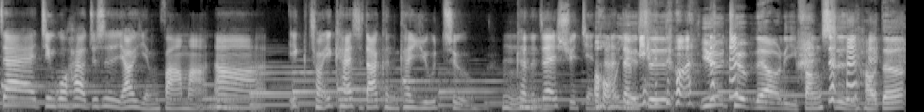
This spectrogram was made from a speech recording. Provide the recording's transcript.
在经过还有就是要研发嘛，嗯、那一从一开始大家可能看 YouTube，嗯，可能在学简单的面团、哦、YouTube 料理方式，好的。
